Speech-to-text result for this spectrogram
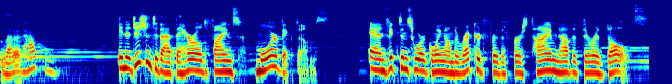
let it happen. In addition to that, the Herald finds more victims and victims who are going on the record for the first time now that they're adults.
